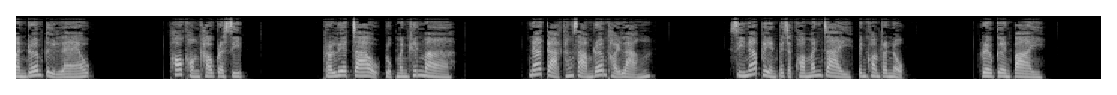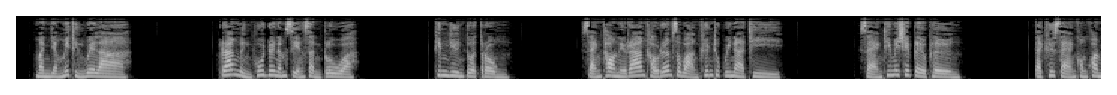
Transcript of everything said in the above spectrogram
มันเริ่มตื่นแล้ว พ่อของเขากระซิบ เพราะเลือดเจ้าปลุกมันขึ้นมา หน้ากากทั้งสามเริ่มถอยหลัง สีหน้าเปลี่ยนไปจากความมั่นใจเป็นความประหนก เร็วเกินไป มันยังไม่ถึงเวลา ร่างหนึ่งพูดด้วยน้ำเสียงสั่นกลัว ทิมยืนตัวตรง แสงทองในร่างเขาเริ่มสว่างขึ้นทุกวินาที แสงที่ไม่ใช่เปลวเพลิง แต่คือแสงของความ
